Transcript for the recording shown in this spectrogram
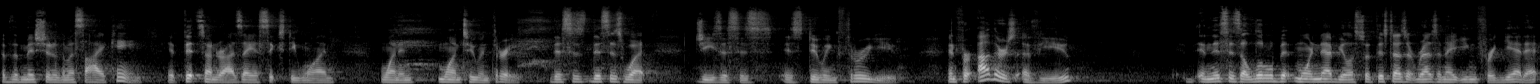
of the mission of the Messiah King. It fits under Isaiah 61 1 and 1, 2, and 3. This is, this is what Jesus is, is doing through you. And for others of you, and this is a little bit more nebulous, so if this doesn't resonate, you can forget it.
